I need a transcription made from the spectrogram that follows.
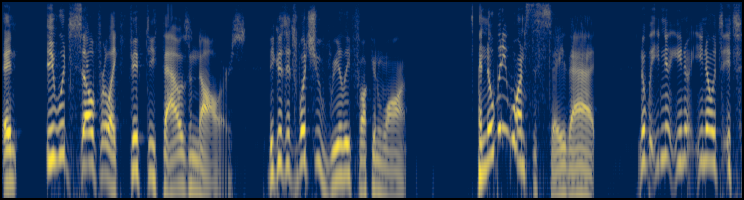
and it would sell for like $50,000 because it's what you really fucking want. And nobody wants to say that. Nobody, you know, you know, you know, it's it's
